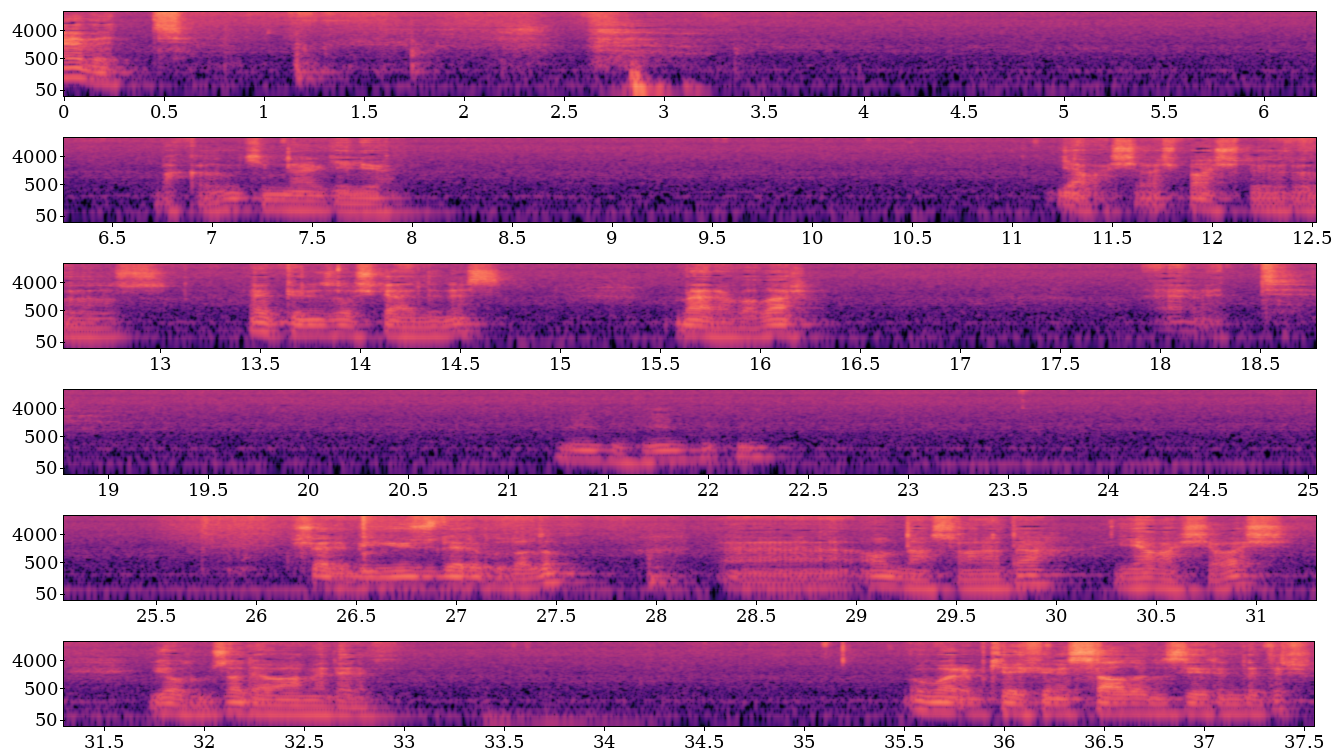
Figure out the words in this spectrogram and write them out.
Evet. Bakalım kimler geliyor. Yavaş yavaş başlıyoruz. Hepiniz hoş geldiniz. Merhabalar. Evet. Şöyle bir yüzleri bulalım. Ee, ondan sonra da yavaş yavaş yolumuza devam edelim. Umarım keyfiniz, sağlığınız yerindedir.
